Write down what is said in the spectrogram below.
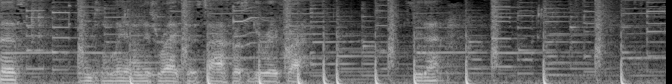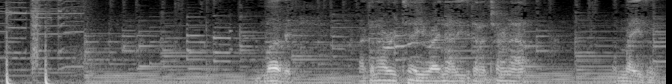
I'm just gonna lay it on this rack till it's time for us to get ready to fry. See that? Love it. I can already tell you right now these are gonna turn out amazing.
